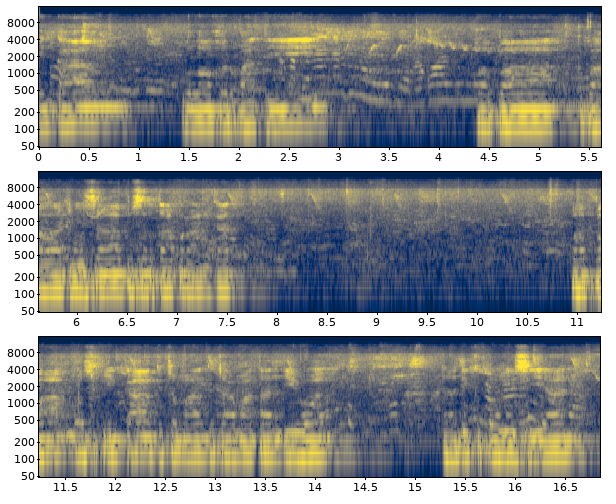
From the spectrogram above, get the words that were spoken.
Ingkang kula hormati Bapak Kepala Desa beserta perangkat Bapak Muspika Kecamatan Kecamatan Jiwa dari kepolisian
